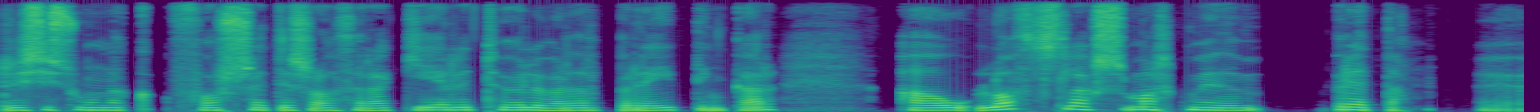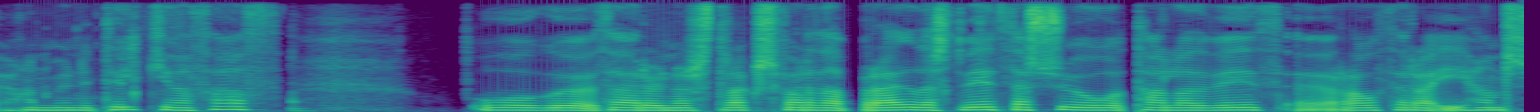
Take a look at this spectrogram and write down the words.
Rishi Sunak forsættisráð þar að geri töluverðar breytingar á loftslagsmarkmiðum breyta. Uh, hann muni tilkýna það og uh, það er raunar strax farða að bregðast við þessu og talaði við uh, ráð þeirra í hans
